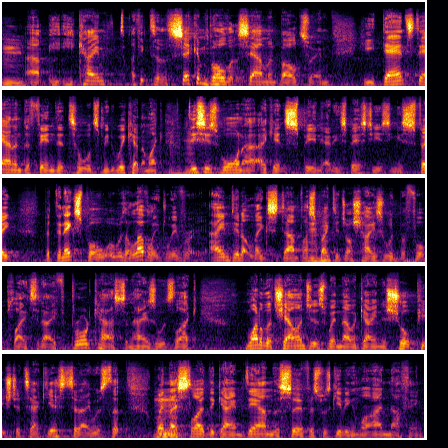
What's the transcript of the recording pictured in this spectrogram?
Um, he, he came, I think, to the second ball that Salman bowled to him. He danced down and defended towards mid wicket. I'm like, Mm-hmm. this is Warner against spin at his best using his feet. But the next ball, it was a lovely delivery. Aimed in at leg stump. I Mm-hmm. spoke to Josh Hazlewood before play today for broadcast, and Hazlewood's like, one of the challenges when they were going to short pitched attack yesterday was that when Mm. they slowed the game down, the surface was giving line nothing.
